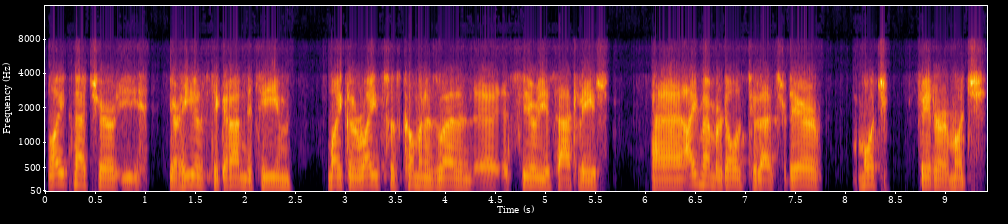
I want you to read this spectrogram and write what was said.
biting at your, your heels to get on the team. Michael Rice was coming as well, uh, a serious athlete. Uh, I remember those two lads. They're much fitter, much.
